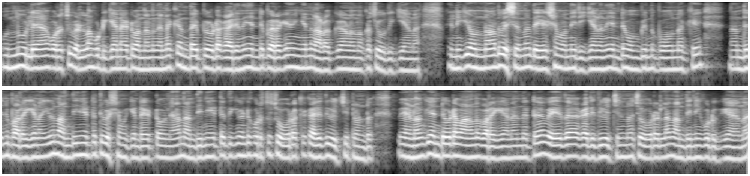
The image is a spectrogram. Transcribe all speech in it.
ഒന്നുമില്ല ഞാൻ കുറച്ച് വെള്ളം കുടിക്കാനായിട്ട് വന്നാണ് നിനക്ക് എന്താ ഇപ്പോൾ ഇവിടെ കാര്യം? നീ എന്റെ പിറകെ ഇങ്ങനെ നടക്കുകയാണോ? എന്നൊക്കെ ചോദിക്കുകയാണ്. എനിക്ക് ഒന്നാമത് വിശന്ന് ദേഷ്യം വന്നിരിക്കുകയാണ്. നീ എന്റെ മുമ്പിൽ നിന്ന് പോകുന്നൊക്കെ നന്ദിനി പറയണം അയ്യോ നന്ദിനേട്ടത്തി വിഷമിക്കണ്ട കേട്ടോ. ഞാൻ നന്ദിനേട്ടത്തിക്ക് വേണ്ടി കുറച്ച് ചോറൊക്കെ കരുതി വെച്ചിട്ടുണ്ട്. വേണമെങ്കിൽ എന്റെ കൂടെ വാന്ന് പറയുകയാണ്. എന്നിട്ട് വേദ കരുതി വെച്ചിരുന്ന ചോറെല്ലാം നന്ദിനി കൊടുക്കുകയാണ്.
